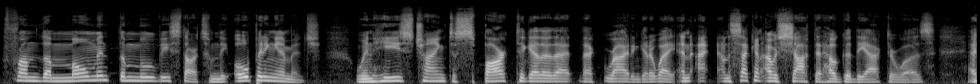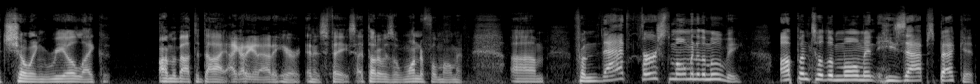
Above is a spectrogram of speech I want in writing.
From the moment the movie starts, from the opening image, when he's trying to spark together that, that ride and get away. And I, on the second, I was shocked at how good the actor was at showing real, like, I'm about to die. I got to get out of here in his face. I thought it was a wonderful moment. Um, from that first moment of the movie up until the moment he zaps Beckett,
